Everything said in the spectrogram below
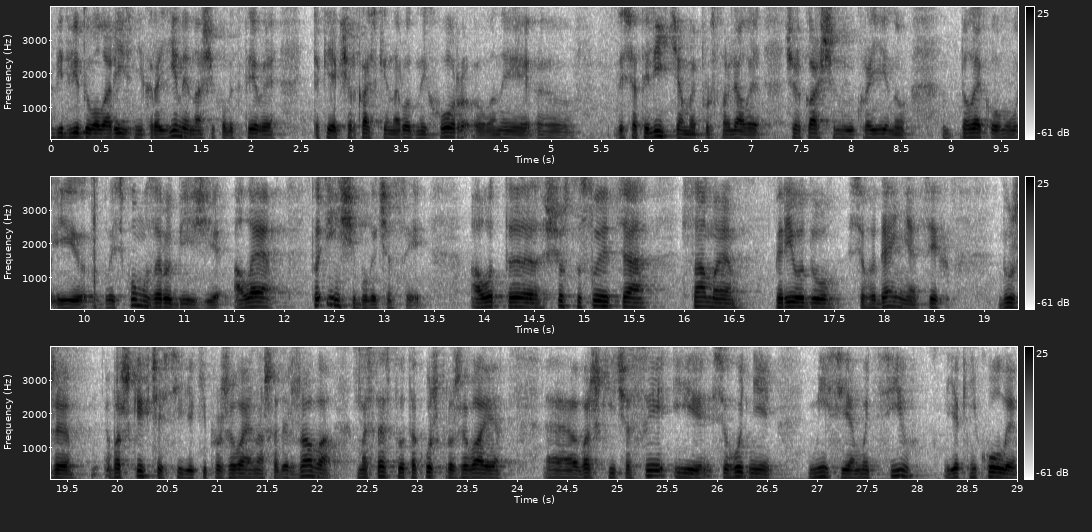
відвідувала різні країни, наші колективи, такі як Черкаський народний хор. Вони е, десятиліттями прославляли Черкащину і Україну в далекому і близькому зарубіжжі, але то інші були часи. А от е, що стосується саме періоду сьогодення, цих дуже важких часів, які проживає наша держава, мистецтво також проживає е, важкі часи. І сьогодні місія митців, як ніколи,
